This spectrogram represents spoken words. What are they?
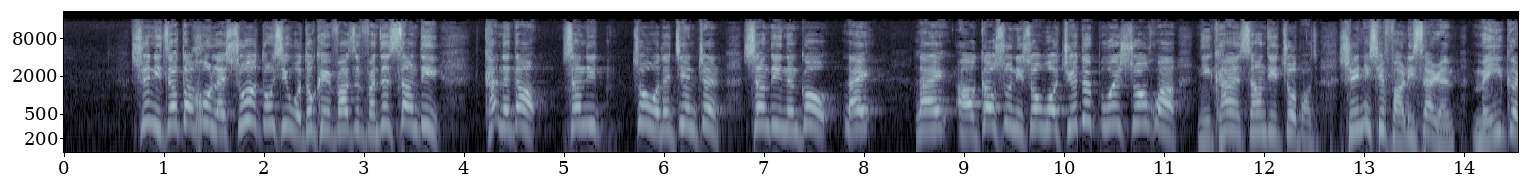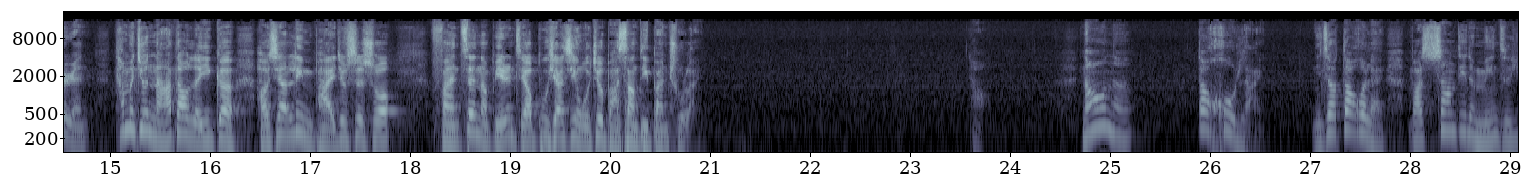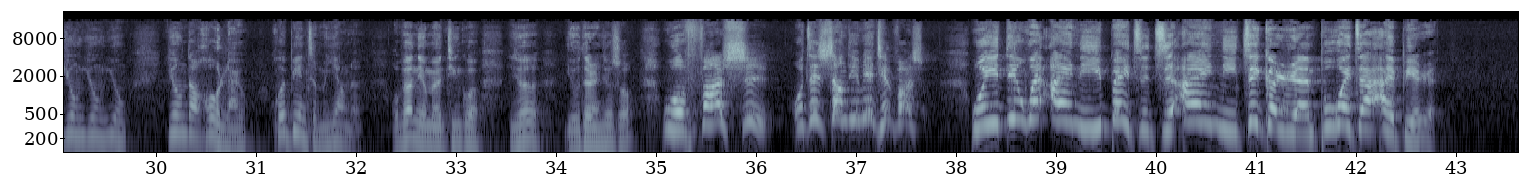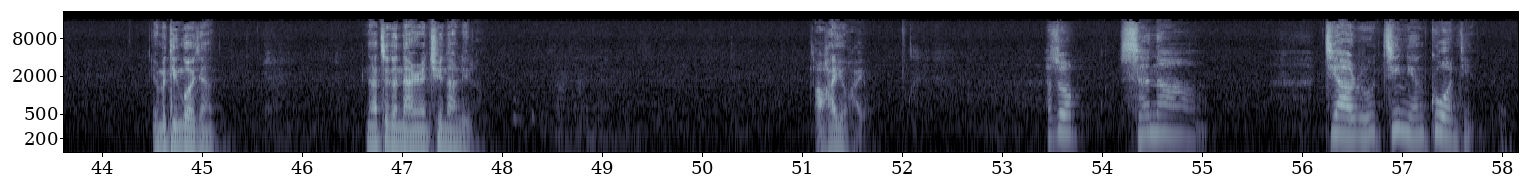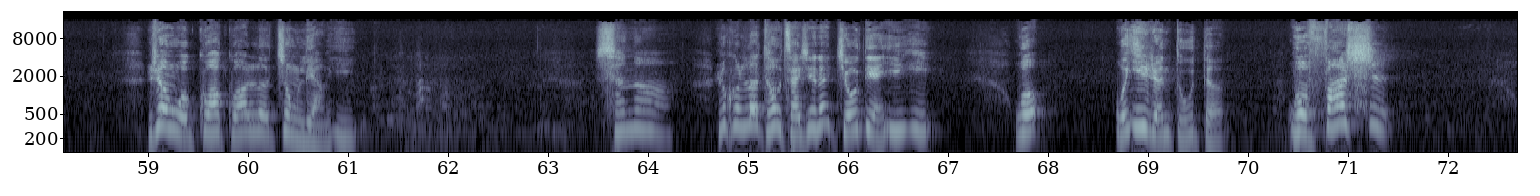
所以你知道，到后来所有东西我都可以发生，反正上帝看得到，上帝做我的见证，上帝能够来。来啊、告诉你说，我绝对不会说谎。你看，上帝做保证。所以那些法利赛人，每一个人，他们就拿到了一个好像令牌，就是说，反正呢，别人只要不相信，我就把上帝搬出来。好，然后呢，到后来，你知道，到后来把上帝的名字用用用用到后来会变怎么样呢？我不知道你有没有听过？你说有的人就说：“我发誓，我在上帝面前发誓。”我一定会爱你一辈子，只爱你这个人，不会再爱别人。有没有听过这样？那这个男人去哪里了？哦，还有还有。他说：“神啊，假如今年过年，让我刮刮乐中两亿。神啊，如果乐透彩现在九点一亿。”我，我一人独得，我发誓，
